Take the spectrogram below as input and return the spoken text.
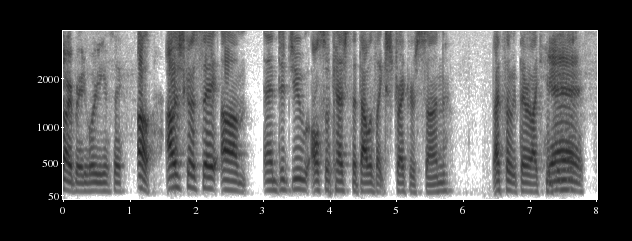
sorry, Brady, what were you gonna say? Oh, I was just gonna say, um, and did you also catch that that was like Stryker's son? That's what they were like hinting at Yes.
